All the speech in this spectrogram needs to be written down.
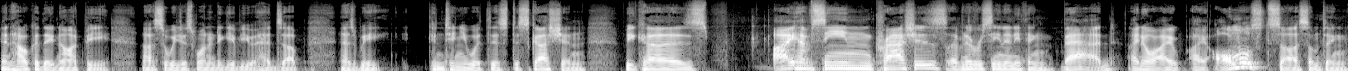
And how could they not be? Uh, so we just wanted to give you a heads up as we continue with this discussion because I have seen crashes. I've never seen anything bad. I know I, I almost saw something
